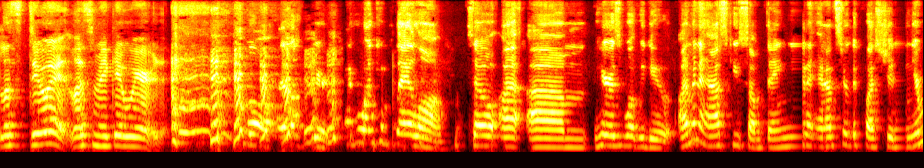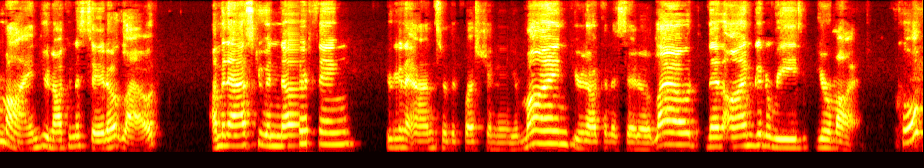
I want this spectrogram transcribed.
Let's do it. Let's make it weird. weird. Everyone can play along. So uh, um, here's what we do. I'm going to ask you something. You're going to answer the question in your mind. You're not going to say it out loud. I'm going to ask you another thing you're going to answer the question in your mind. You're not going to say it out loud. Then I'm going to read your mind. Cool?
